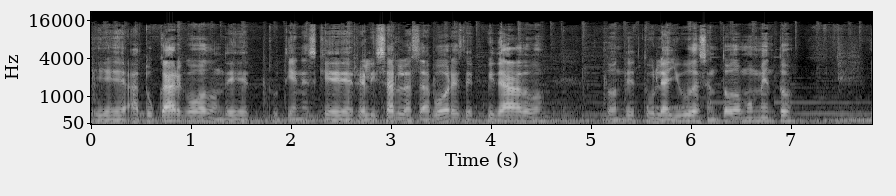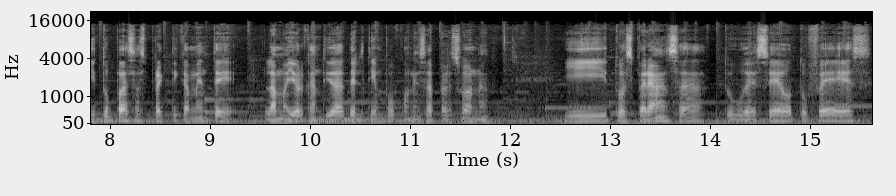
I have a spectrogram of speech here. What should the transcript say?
eh, a tu cargo, donde tú tienes que realizar las labores de cuidado, donde tú le ayudas en todo momento y tú pasas prácticamente la mayor cantidad del tiempo con esa persona y tu esperanza, tu deseo, tu fe es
